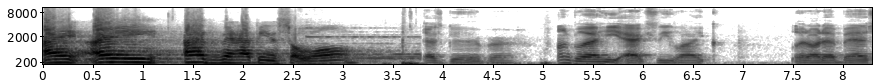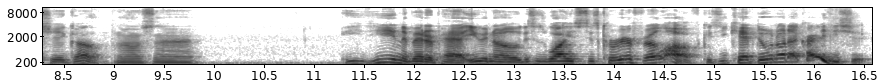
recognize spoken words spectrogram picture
I I I haven't been happy in so long. That's good, bro. I'm glad he actually like let all that bad shit go. You know what I'm saying? He he in a better path, even though this is why his, his career fell off, cause he kept doing all that crazy shit.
